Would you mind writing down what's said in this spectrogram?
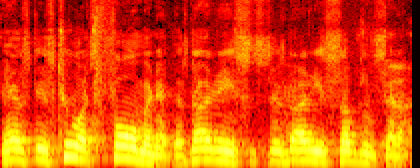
has there's too much foam in it. There's not any there's not any substance in it.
